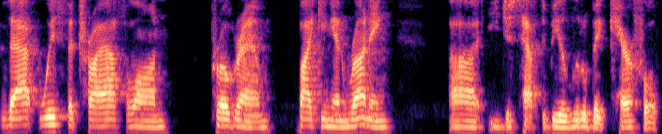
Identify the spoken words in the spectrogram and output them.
that with the triathlon program, biking and running, uh, you just have to be a little bit careful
